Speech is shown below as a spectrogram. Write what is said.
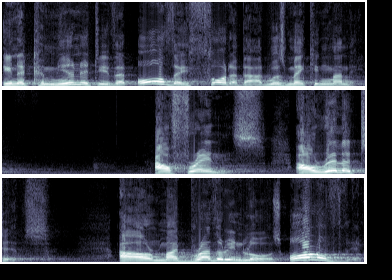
in a community that all they thought about was making money. Our friends, our relatives, our my brother-in-laws, all of them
